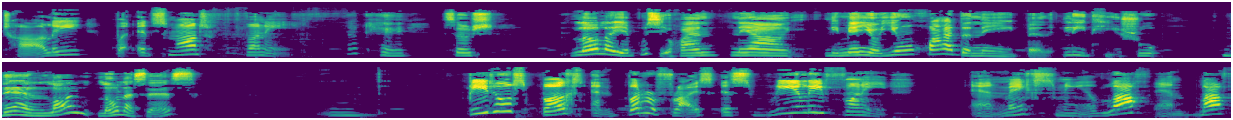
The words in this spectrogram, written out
Charlie, but it's not funny." Okay, so sh- Lola 也不喜欢那样 里面有樱花的那一本立体书。Then Lo- Lola says, Beetles, bugs, and butterflies is really funny and makes me laugh and laugh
